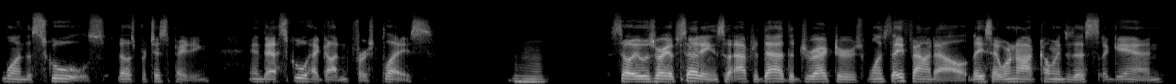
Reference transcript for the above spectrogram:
one of the schools that was participating, and that school had gotten first place. hmm so it was very upsetting. So after that, the directors, once they found out, they said, "We're not coming to this again.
